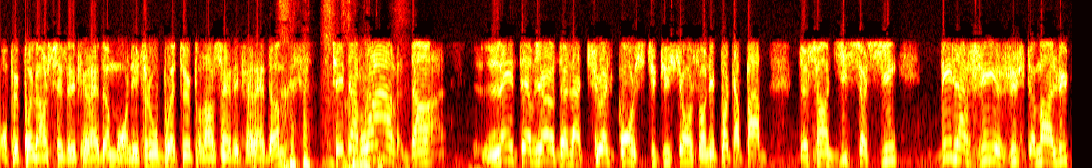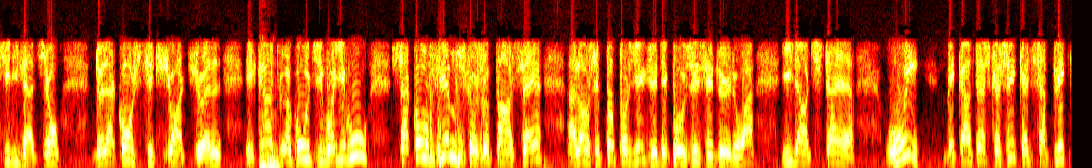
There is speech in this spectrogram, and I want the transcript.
on peut pas lancer le référendum. On est trop boiteux pour lancer un référendum. C'est d'avoir dans l'intérieur de l'actuelle Constitution, si on n'est pas capable de s'en dissocier, d'élargir justement l'utilisation de la Constitution actuelle. Et quand Legault dit, voyez-vous, ça confirme ce que je pensais, alors c'est pas pour rien que j'ai déposé ces deux lois identitaires. Oui, mais quand est-ce que c'est qu'elles s'appliquent?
